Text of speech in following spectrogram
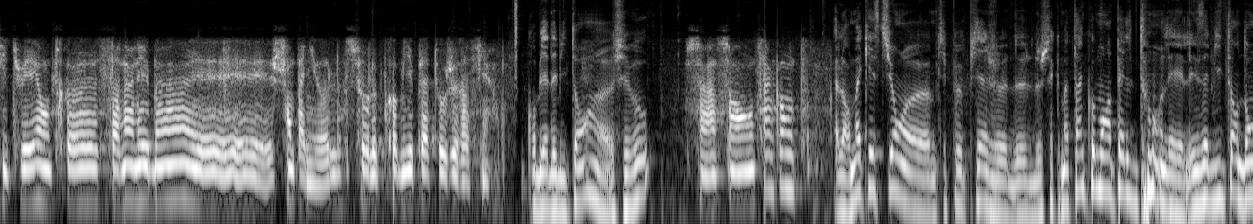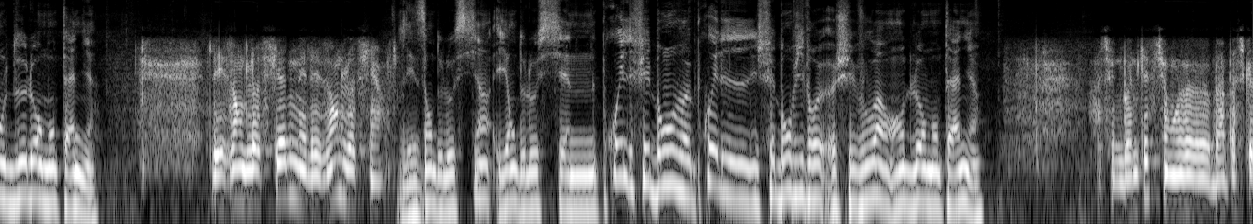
située entre Salins-les-Bains et Champagnol, sur le premier plateau jurassien. Combien d'habitants euh, chez vous? 550. Alors ma question, euh, un petit peu piège de, de chaque matin, comment appelle-t-on les, les habitants d'Andelot en montagne? Les Andelociennes et les Andelociens. Les Andelociens et Andelociennes. Pourquoi il fait bon, pourquoi il, il fait bon vivre chez vous à Andelot en montagne? Ah, c'est une bonne question. Euh, ben, parce que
